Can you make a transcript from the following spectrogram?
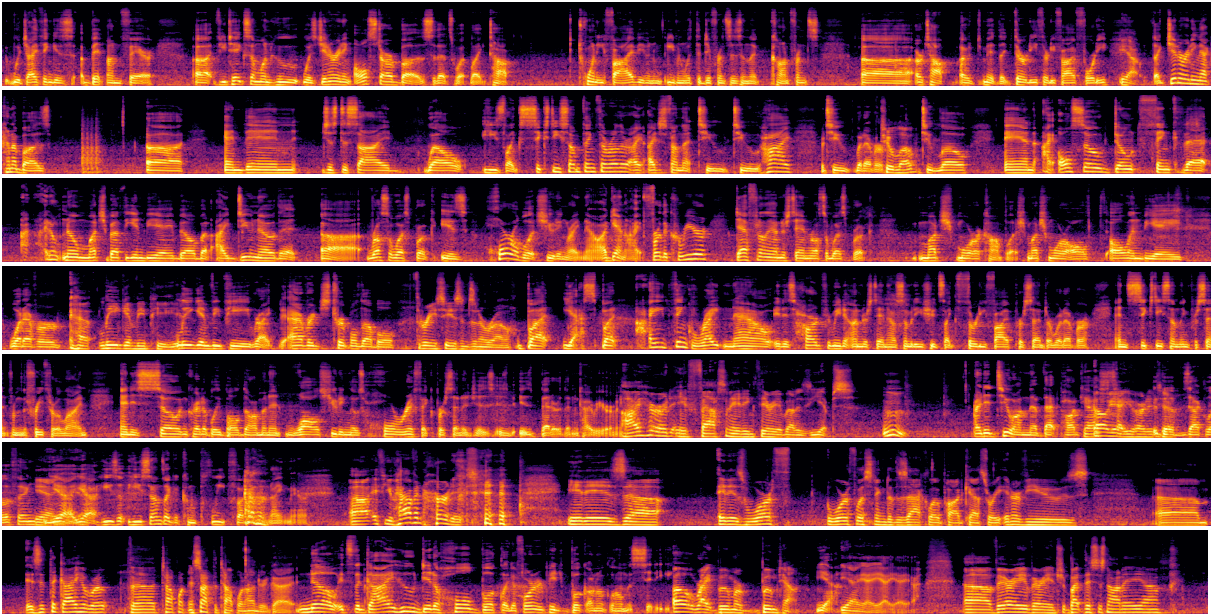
which I think is a bit unfair. Uh, if you take someone who was generating all star buzz, so that's what like top 25 even even with the differences in the conference uh, or top uh, mid like 30 35 40 Yeah. like generating that kind of buzz uh, and then just decide well he's like 60 something or other I, I just found that too too high or too whatever Too low? too low and i also don't think that i, I don't know much about the nba bill but i do know that uh, russell westbrook is horrible at shooting right now. Again i for the career definitely understand russell westbrook. Much more accomplished much more all all nba whatever. League MVP, league mvp right. Average triple double. Three seasons in a row. but yes, but I think right now it is hard for me to understand how somebody shoots like 35% or whatever and 60 something percent from the free throw line and is so incredibly ball dominant while shooting those horrific percentages is, is better than Kyrie Irving. I heard a fascinating theory about his yips. I did too on the, that podcast. Oh, yeah, you heard it The too. Zach Lowe thing. Yeah, yeah, yeah, yeah. He's a, he sounds like a complete fucking nightmare. Uh, if you haven't heard it, it is uh, it is worth worth listening to the Zach Lowe podcast where he interviews. Um, is it the guy who wrote the top one? It's not the top 100 guy. No, it's the guy who did a whole book, like a 400 page book on Oklahoma City. Oh, right, Boomer Boomtown. yeah. Yeah, yeah, yeah, yeah, yeah. Uh, very, very interesting. But this is not a uh,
